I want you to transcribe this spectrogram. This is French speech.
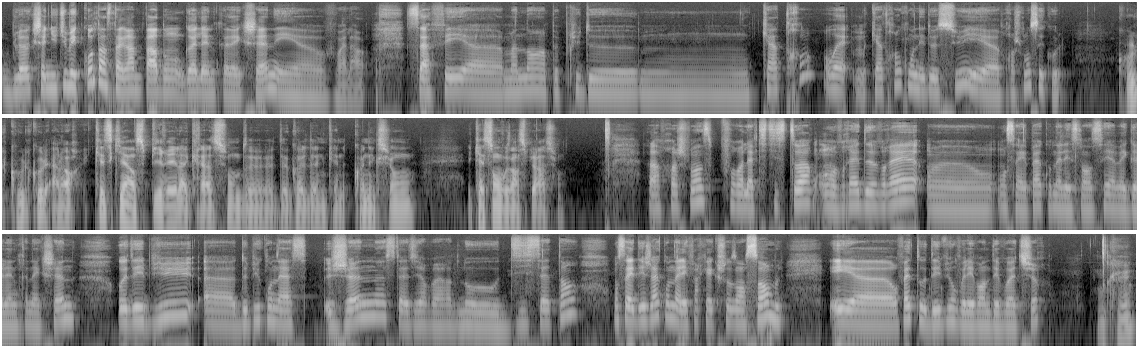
blog, chaîne YouTube et compte Instagram, pardon, Golden Connection. Et voilà, ça fait maintenant un peu plus de 4 ans, ouais, 4 ans qu'on est dessus et franchement, c'est cool. Cool, cool, cool. Alors, qu'est-ce qui a inspiré la création de, de Golden Con- Connection et quelles sont vos inspirations? Alors franchement, pour la petite histoire, en vrai de vrai, euh, on ne savait pas qu'on allait se lancer avec Golden Connection. Au début, euh, depuis qu'on est jeune, c'est-à-dire vers nos 17 ans, on savait déjà qu'on allait faire quelque chose ensemble. Et euh, en fait, au début, on voulait vendre des voitures.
